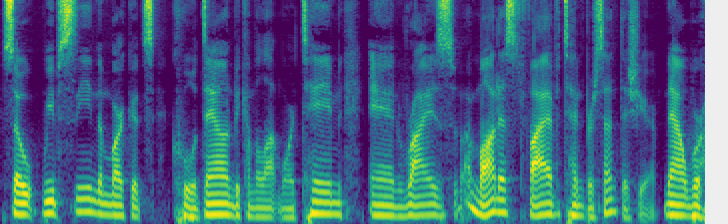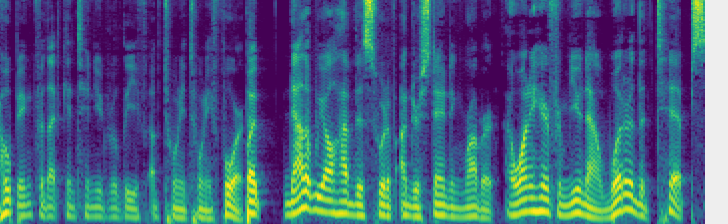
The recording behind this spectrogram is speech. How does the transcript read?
So we've seen the markets cool down, become a lot more tame, and rise a modest 5, 10% this year. Now we're hoping for that continued relief of 2024. But now that we all have this sort of understanding, Robert, I want to hear from you now. What are the tips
